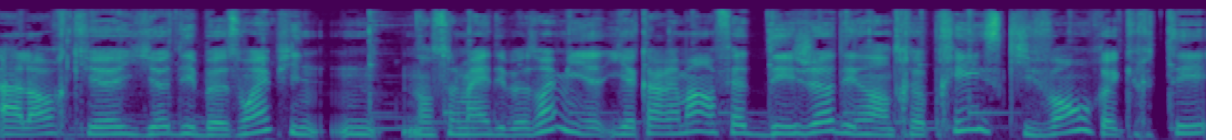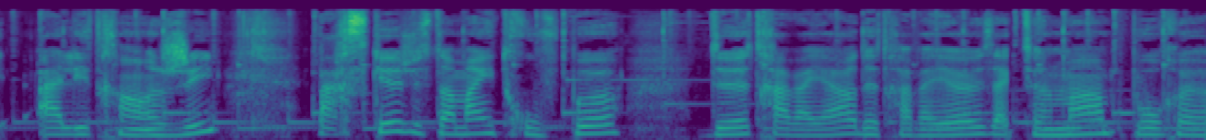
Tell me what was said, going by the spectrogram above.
alors qu'il y a des besoins, puis non seulement il y a des besoins, mais il y a, carrément en fait déjà des entreprises qui vont recruter à l'étranger parce que justement ils trouvent pas de travailleurs, de travailleuses actuellement pour euh,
